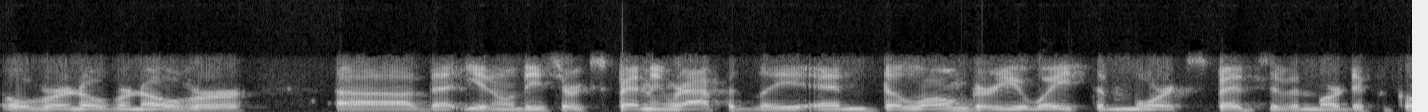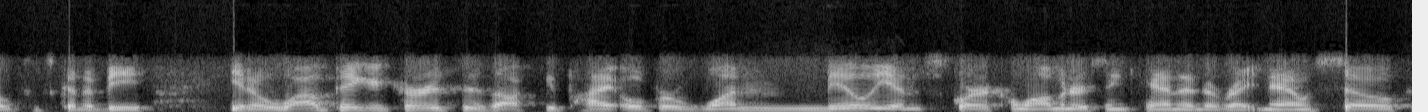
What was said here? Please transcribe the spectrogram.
over and over and over uh, that, you know, these are expanding rapidly. And the longer you wait, the more expensive and more difficult it's going to be. You know, wild pig occurrences occupy over 1 million square kilometers in Canada right now. So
